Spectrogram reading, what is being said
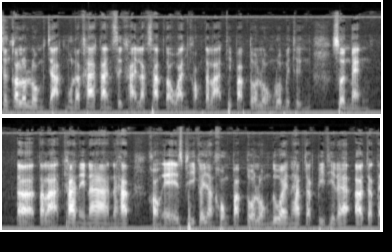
ซึ่งก็ลดลงจากมูลค่าการซื้อขายหลักทรัพย์ต่อวันของตลาดที่ปรับตัวลงรวมไปถึงส่วนแบ่งตลาดค่าในหน้านะครับของ ASP ก็ยังคงปรับตัวลงด้วยนะครับจากปีที่แล้วจากไตร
